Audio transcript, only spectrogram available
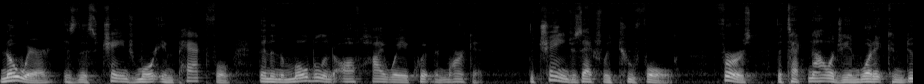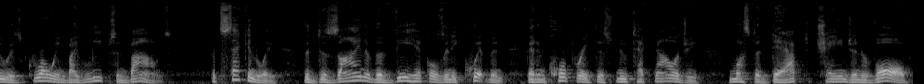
Nowhere is this change more impactful than in the mobile and off highway equipment market. The change is actually twofold. First, the technology and what it can do is growing by leaps and bounds. But secondly, the design of the vehicles and equipment that incorporate this new technology must adapt, change, and evolve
